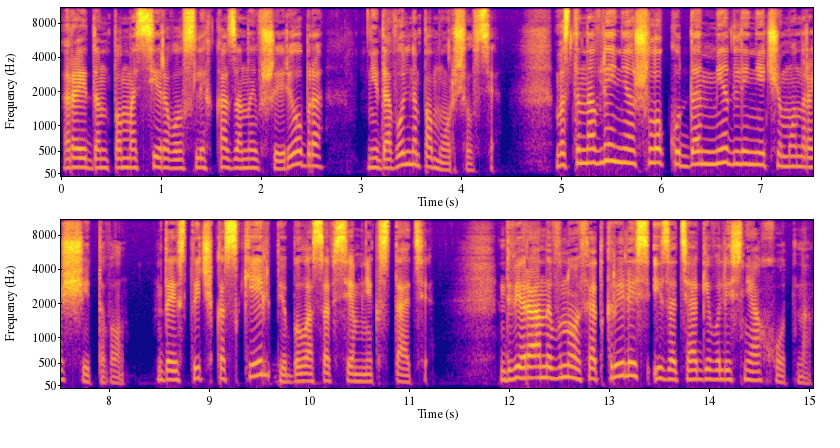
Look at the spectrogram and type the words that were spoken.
Рейден помассировал слегка занывшие ребра, недовольно поморщился. Восстановление шло куда медленнее, чем он рассчитывал. Да и стычка с Кельпи была совсем не кстати. Две раны вновь открылись и затягивались неохотно.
